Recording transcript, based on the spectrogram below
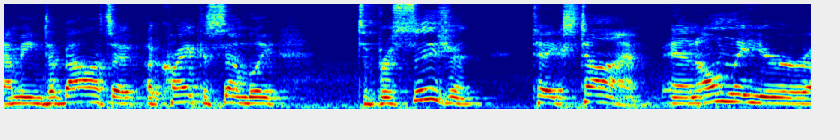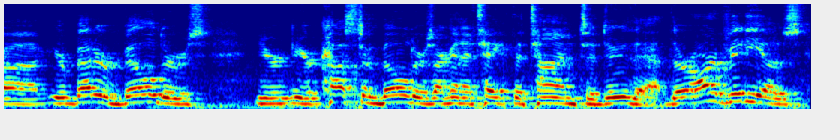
I mean, to balance a, a crank assembly to precision takes time, and only your uh, your better builders, your your custom builders, are going to take the time to do that. There are videos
